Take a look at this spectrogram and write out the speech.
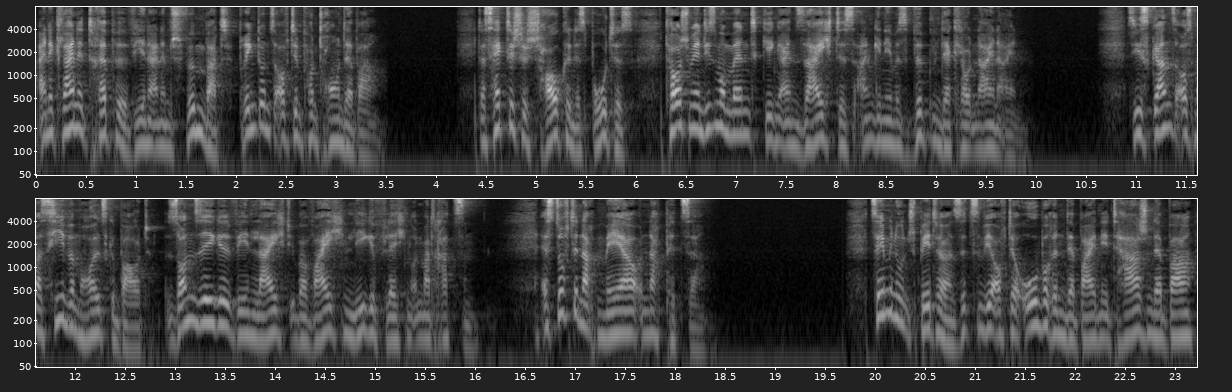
Eine kleine Treppe wie in einem Schwimmbad bringt uns auf den Ponton der Bar. Das hektische Schaukeln des Bootes tauschen wir in diesem Moment gegen ein seichtes, angenehmes Wippen der Cloud9 ein. Sie ist ganz aus massivem Holz gebaut. Sonnensegel wehen leicht über weichen Liegeflächen und Matratzen. Es duftet nach Meer und nach Pizza. Zehn Minuten später sitzen wir auf der oberen der beiden Etagen der Bar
